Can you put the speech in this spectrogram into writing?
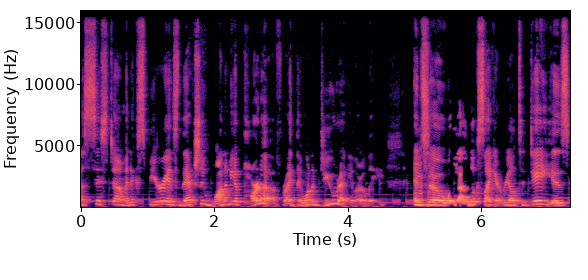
a system, and experience that they actually want to be a part of, right? They want to do regularly. And mm-hmm. so, what that looks like at Real today is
